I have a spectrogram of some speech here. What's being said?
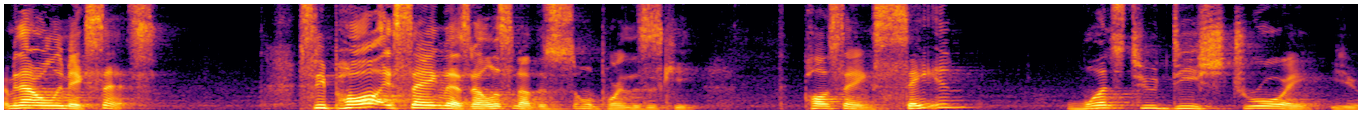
I mean, that only makes sense. See, Paul is saying this. Now, listen up. This is so important. This is key. Paul is saying Satan wants to destroy you.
